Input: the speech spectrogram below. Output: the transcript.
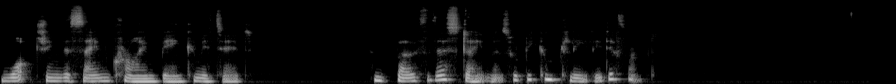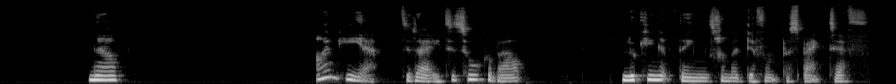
watching the same crime being committed, and both of their statements would be completely different. Now, I'm here today to talk about looking at things from a different perspective.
